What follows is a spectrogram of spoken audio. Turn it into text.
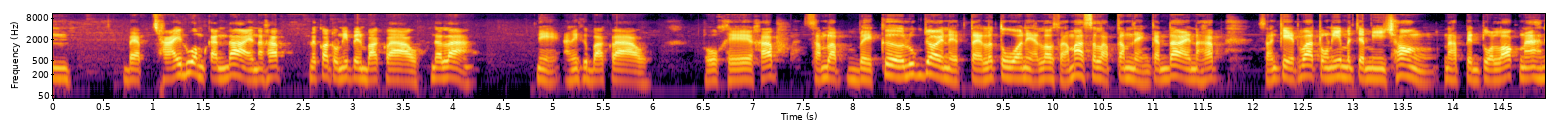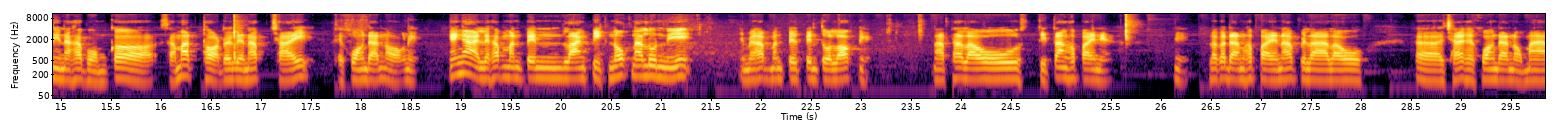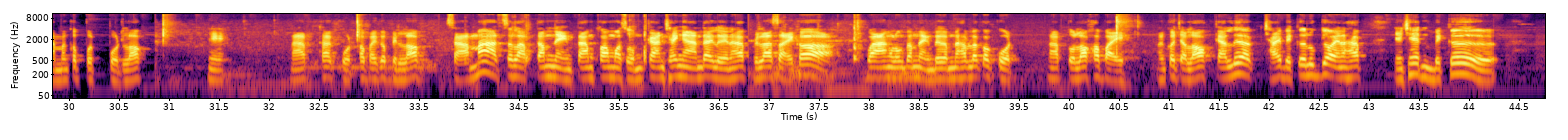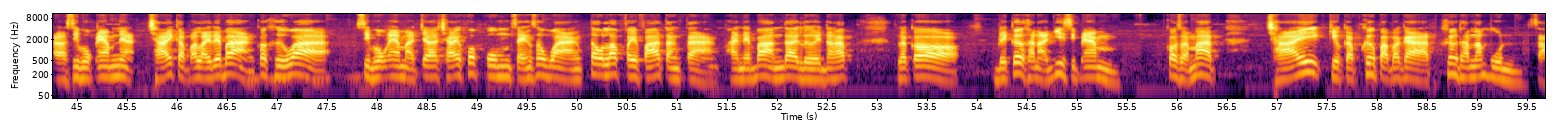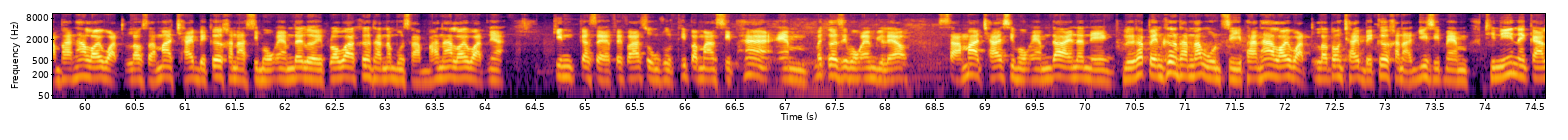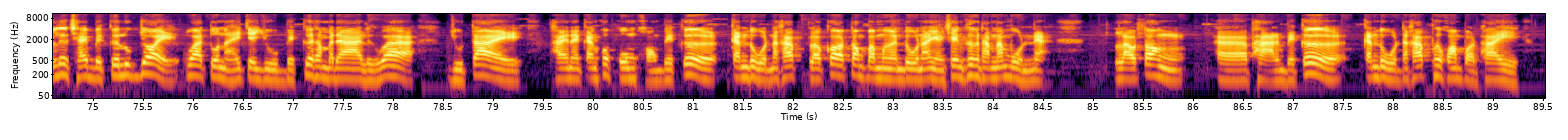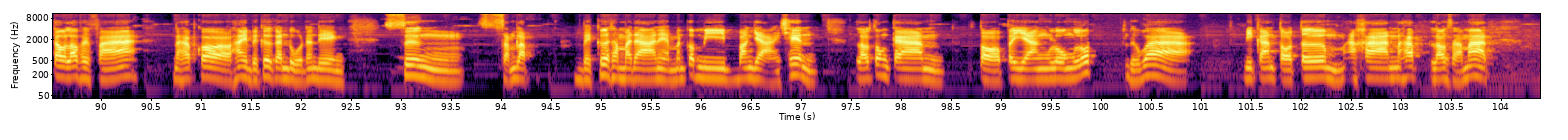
แบบใช้ร่วมกันได้นะครับ แล้วก็ตรงนี้เป็นบาร์กราวด้านล่างนี่อันนี้คือบาร์กราวโอเคครับสำหรับเบรกเกอร์ลูกย่อยเนี่ยแต่ละตัวเนี่ยเราสามารถสลับตำแหน่งกันได้นะครับ สังเกตว่าตรงนี้มันจะมีช่องนะครับเป็นตัวล็อกนะนี่นะครับ ผมก็สามารถถอดได้เลยนะครับ ใช้ไขควงดันออกเนี่ยง่ายๆเลยครับ มันเป็นรางปีกนกนะรุ่นนี้เห็นไหมครับมันเป็นเป็นตัวล็อกเนี่ยนะครับถ้าเราติดตั้งเข้าไปเนี่ยนี่แล้วก็ดันเข้าไปนะครับ เวลาเราใช้ไขควงดันออกมา มันก็ปลดปลดล็อกนี่นะครับถ้ากดเข้าไปก็เป็นล็อก สามารถสลับตำแหน่งตามความเหมาะสมการใช้งานได้เลยนะครับ เวลาใส่ก็วางลงตำแหน่งเดิมนะครับ แล้วก็กดนะครับตัวล็อกเข้าไป มันก็จะล็อกการเลือกใช้เบรกเกอร์ลูกย่อยนะครับ อย่างเช่นเบรกเกอร์16 แอมป์เนี่ยใช้กับอะไรได้บ้าง ก็คือว่า 16 แอมป์อาจจะใช้ควบคุมแสงสว่าง เต้ารับไฟฟ้าต่างๆ ภายในบ้านได้เลยนะครับ แล้วก็เบรกเกอร์ขนาด 20 แอมป์ก็สามารถใช้เกี่ยวกับเครื่องปรับอากาศ เครื่องทำน้ำอุ่น 3,500 วัตต์ เราสามารถใช้เบรกเกอร์ขนาด 16 แอมป์ได้เลย เพราะว่าเครื่องทำน้ำอุ่น 3,500 วัตต์เนี่ย กินกระแสไฟฟ้าสูงสุดที่ประมาณ 15 แอมป์ไม่เกิน 16 แอมป์อยู่แล้ว สามารถใช้ 16 แอมป์ได้นั่นเอง หรือถ้าเป็นเครื่องทำน้ำอุ่น 4,500 วัตต์ เราต้องใช้เบรกเกอร์ขนาด 20 แอมป์ ทีนี้ในการเลือกใช้เบรกเกอร์ลูกย่อย ว่าตัวไหนจะอยู่เบรกเกอร์ธรรมดา หรือว่าอยู่ใต้ภายในการควบคุมของเบรกเกอร์กันดูดนะครับ เราก็ต้องประเมินดูนะ อย่างเช่นเครื่องทำน้ำอุ่นเนี่ย เราต้องอผ่านเบรกเกอร์กันดูดนะครับ เพื่อความปลอดภัย เต้ารับไฟฟ้านะครับ ก็ให้เบรกเกอร์กันดูดนั่นเอง ซึ่งสำหรับ เบรกเกอร์ธรรมดาเนี่ยมันก็มีบางอย่าง เช่น เราต้องการต่อไปยังโรงรถหรือว่ามีการต่อเติมอาคารนะครับ เราสามารถ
